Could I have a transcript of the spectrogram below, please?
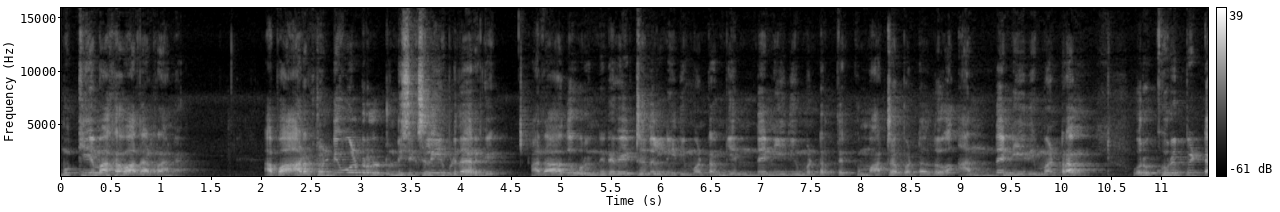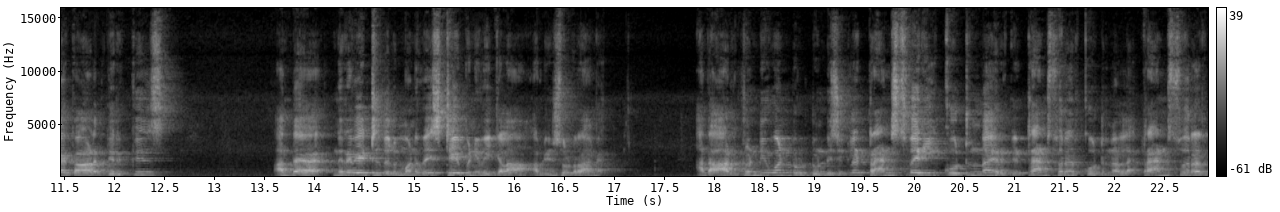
முக்கியமாக வாதாடுறாங்க. அப்போ R twenty one rule twenty சிக்ஸ்லேயும் இப்படி தான் இருக்குது அதாவது ஒரு நிறைவேற்றுதல் நீதிமன்றம் எந்த நீதிமன்றத்திற்கு மாற்றப்பட்டதோ அந்த நீதிமன்றம் ஒரு குறிப்பிட்ட காலத்திற்கு அந்த நிறைவேற்றுதல் மனுவை ஸ்டே பண்ணி வைக்கலாம் அப்படின்னு சொல்கிறாங்க அந்த R twenty one rule twenty சிக்ஸில் டிரான்ஸ்ஃபரி கோர்ட்டுன்னு தான் இருக்குது டிரான்ஸ்ஃபரர் கோர்ட்டுன்னு இல்லை டிரான்ஸ்ஃபரர்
